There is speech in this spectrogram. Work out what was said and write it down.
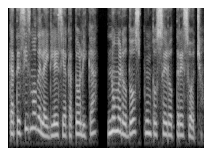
Catecismo de la Iglesia Católica, número 2.038.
